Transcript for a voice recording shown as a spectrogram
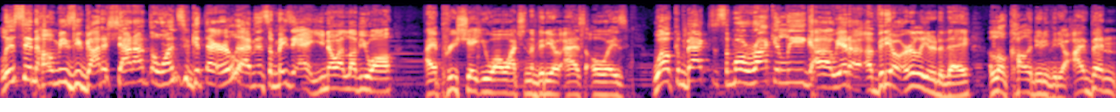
Listen, homies, you gotta shout out the ones who get there early. I mean, it's amazing. Hey, you know I love you all. I appreciate you all watching the video as always. Welcome back to some more Rocket League. Uh, we had a, a video earlier today, a little Call of Duty video. I've been,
